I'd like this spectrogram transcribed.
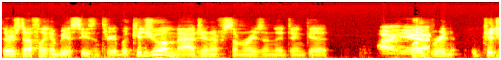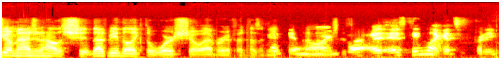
there's definitely gonna be a season three. But could you imagine if for some reason it didn't get Uh, yeah. like re- could you imagine how the shit that'd be the, like the worst show ever if it doesn't get It'd annoying, another season. but it, it seems like it's pretty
